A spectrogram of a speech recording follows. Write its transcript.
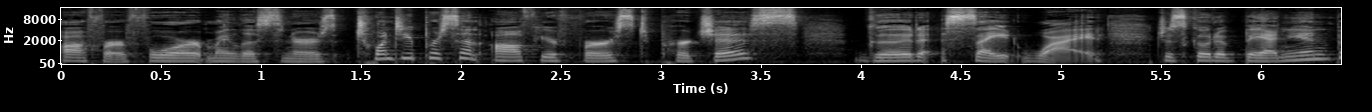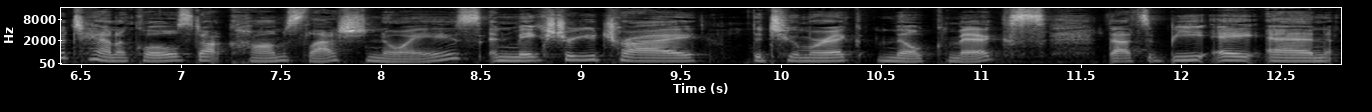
offer for my listeners 20% off your first purchase good site wide just go to banyanbotanicals.com slash noise and make sure you try the turmeric milk mix. That's b-a-n-y-a-n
